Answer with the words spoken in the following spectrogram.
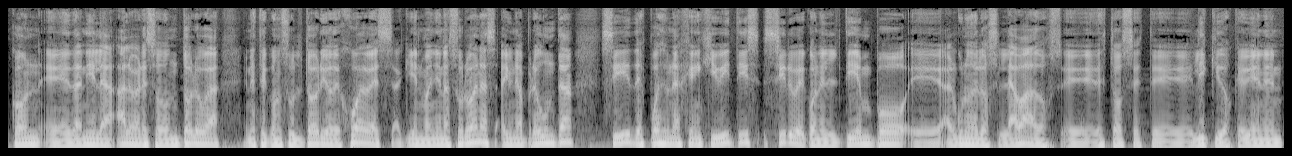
con eh, Daniela Álvarez, odontóloga, en este consultorio de jueves aquí en Mañanas Urbanas. Hay una pregunta, si después de una gingivitis sirve con el tiempo eh, alguno de los lavados de estos este, líquidos que vienen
